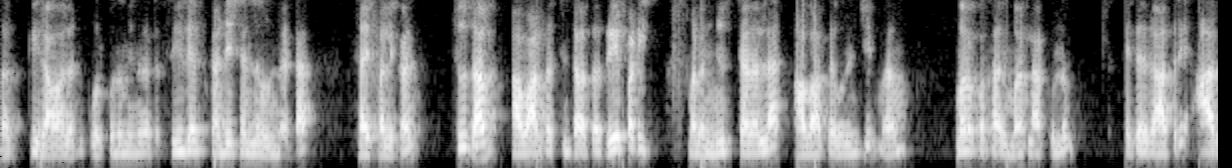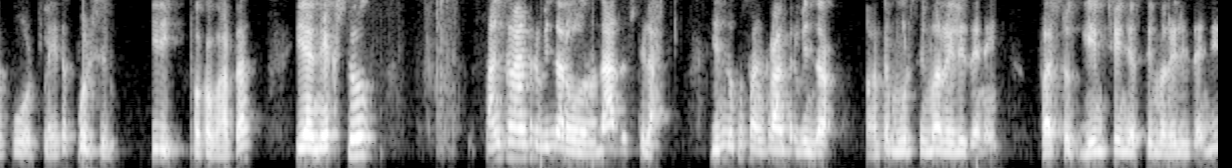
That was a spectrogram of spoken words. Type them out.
బతికి రావాలని కోరుకుందాం. ఎందుకంటే సీరియస్ కండిషన్లో ఉన్నట సైఫ్ అలీ ఖాన్. చూద్దాం. ఆ వార్త వచ్చిన తర్వాత రేపటి మన న్యూస్ ఛానల్లో ఆ వార్త గురించి మనం మరొకసారి మాట్లాడుకుందాం. అయితే రాత్రి ఆరు పూట్లు అయితే పొడిచిరు. ఇది ఒక వార్త. ఇక నెక్స్ట్ సంక్రాంతి విన్నర్ నా దృష్టిలో. ఎందుకు సంక్రాంతి విన్నర్? అంటే మూడు సినిమా రిలీజ్ అయినాయి. First game changer cinema release అయింది.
